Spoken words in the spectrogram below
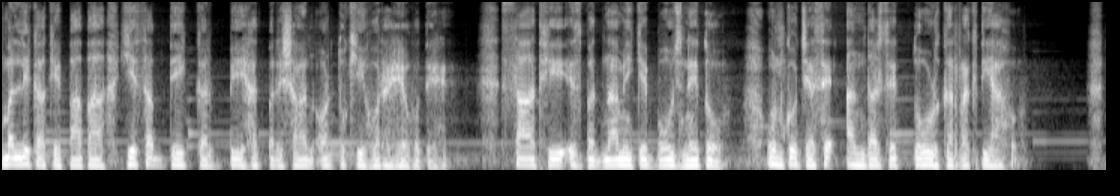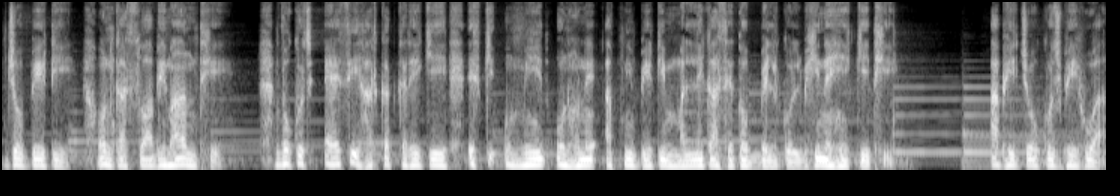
मल्लिका के पापा ये सब देखकर बेहद परेशान और दुखी हो रहे होते हैं। साथ ही इस बदनामी के बोझ ने तो उनको जैसे अंदर से तोड़ कर रख दिया हो। जो बेटी उनका स्वाभिमान थी, वो कुछ ऐसी हरकत करेगी, इसकी उम्मीद उन्होंने अपनी बेटी मल्लिका से तो बिल्कुल भी नहीं की थी। अभी जो कुछ भी हुआ,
